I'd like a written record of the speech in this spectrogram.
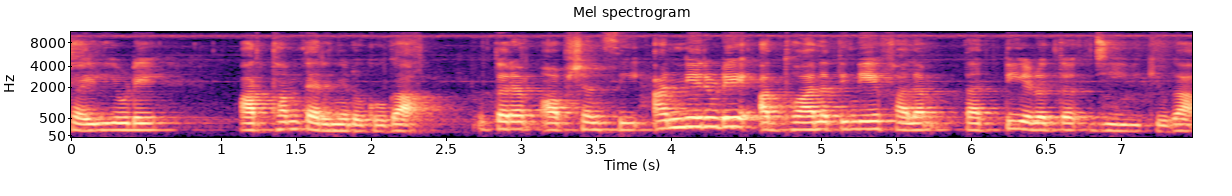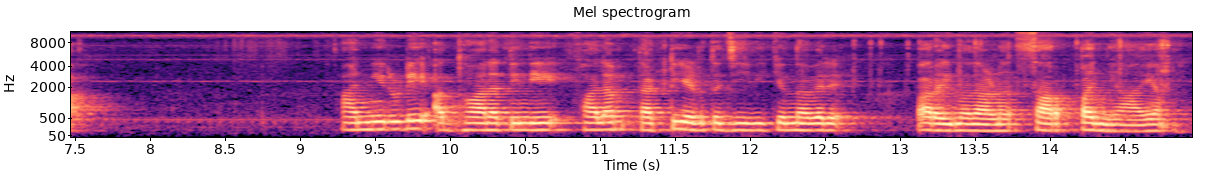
ശൈലിയുടെ അർത്ഥം തിരഞ്ഞെടുക്കുക. ഉത്തരം ഓപ്ഷൻ സി. അന്യരുടെ അധ്വാനത്തിന്റെ ഫലം തട്ടിയെടുത്ത് ജീവിക്കുക. അന്യരുടെ അധ്വാനത്തിന്റെ ഫലം തട്ടിയെടുത്ത് ജീവിക്കുന്നവർ പറയുന്നതാണ് സർപ്പന്യായം.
